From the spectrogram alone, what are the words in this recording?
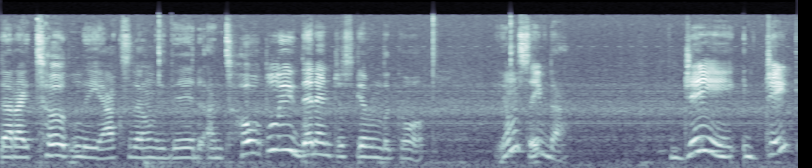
that I totally accidentally did and totally didn't just give him the goal. You almost saved that. Jake, Jake,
